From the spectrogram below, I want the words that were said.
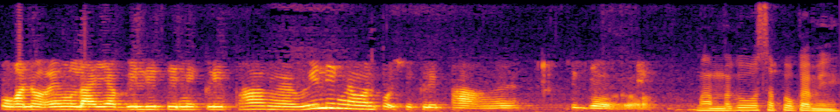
kung ano ang liability ni Cliffhanger, willing naman po si Cliffhanger, siguro. Ma'am, nag-uusap po kami.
